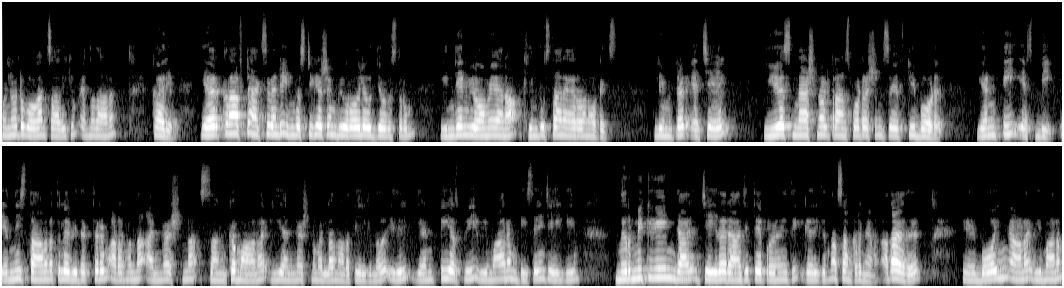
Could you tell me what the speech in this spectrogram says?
മുന്നോട്ട് പോകാൻ സാധിക്കും എന്നതാണ് കാര്യം. എയർക്രാഫ്റ്റ് ആക്സിഡന്റ് ഇൻവെസ്റ്റിഗേഷൻ ബ്യൂറോയിലെ ഉദ്യോഗസ്ഥരും ഇന്ത്യൻ വ്യോമയാന Hindustan aeronautics limited H L U S national transportation safety board N T S B എന്നീ സ്ഥാപനത്തിലെ വിദഗ്ധരും അടങ്ങുന്ന അന്വേഷണ സംഘമാണ് ഈ അന്വേഷണമെല്ലാം നടത്തിയിരിക്കുന്നത്. ഇതിൽ എൻ ടി എസ് ബി വിമാനം ഡിസൈൻ ചെയ്യുകയും നിർമ്മിക്കുകയും ചെയ്ത രാജ്യത്തെ പ്രതിനിധീകരിക്കുന്ന സംഘടനയാണ്. അതായത് ബോയിങ് ആണ് വിമാനം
